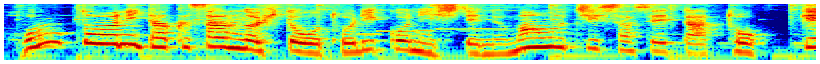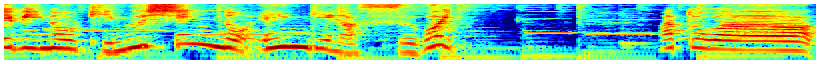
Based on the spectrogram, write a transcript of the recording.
本当にたくさんの人を虜にして沼落ちさせたトッケビのキムシンの演技がすごい。あとは、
